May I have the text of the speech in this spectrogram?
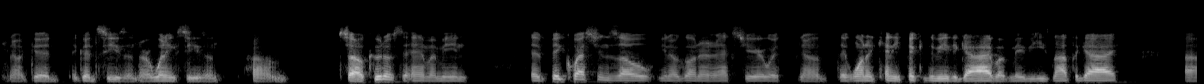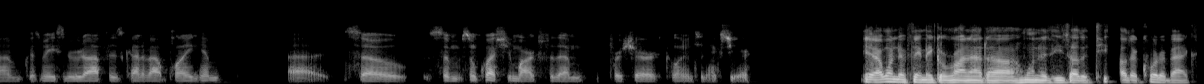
you know a good a good season or a winning season. Um, so kudos to him. I mean, the big questions though, you know, going into next year with you know they wanted Kenny Pickett to be the guy, but maybe he's not the guy because um, Mason Rudolph is kind of outplaying him. Uh, so some some question marks for them for sure going into next year. Yeah, I wonder if they make a run at uh, one of these other t- other quarterbacks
